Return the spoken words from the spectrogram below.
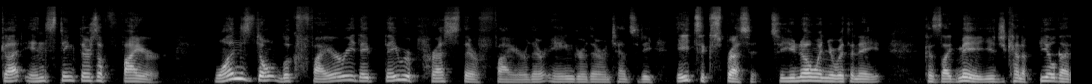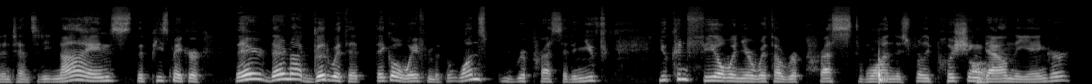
gut instinct, there's a fire. Ones don't look fiery, they, they repress their fire, their anger, their intensity. Eights express it. So you know when you're with an eight, because like me, you just kind of feel that intensity. Nines, the peacemaker, they're they're not good with it they go away from it but one's repress it and you you can feel when you're with a repressed one that's really pushing oh. down the anger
